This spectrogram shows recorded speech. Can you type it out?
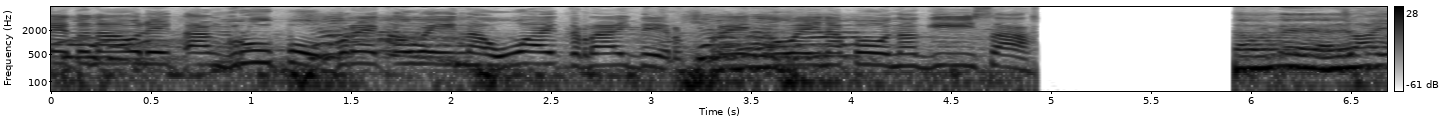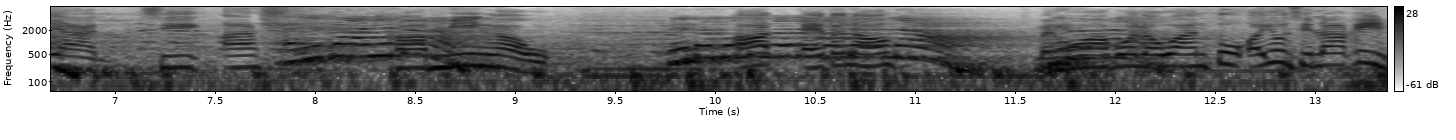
Ito na ulit ang grupo. Breakaway na. White Rider. Breakaway na po. Nag-iisa. Giant. si Ash Kamingaw. At eto na oh. May humabol na 1-2. Ayun si Lucky.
